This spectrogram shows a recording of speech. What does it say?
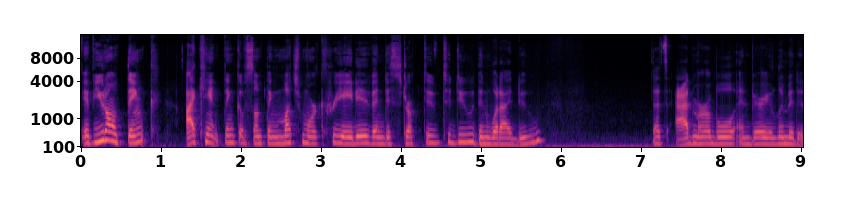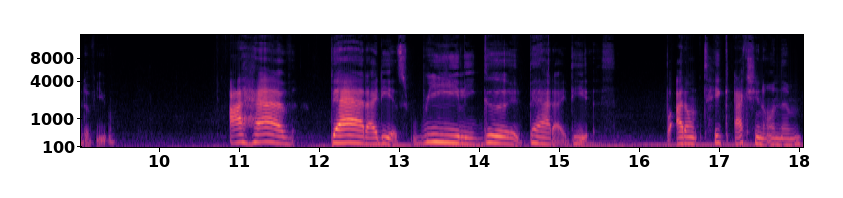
if you don't think i can't think of something much more creative and destructive to do than what i do that's admirable and very limited of you. I have bad ideas, really good bad ideas, but I don't take action on them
